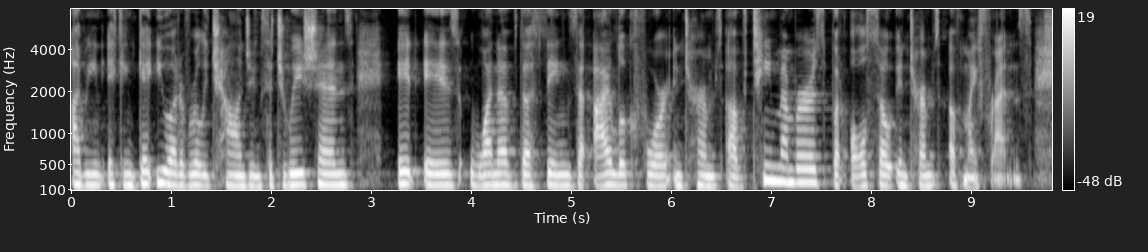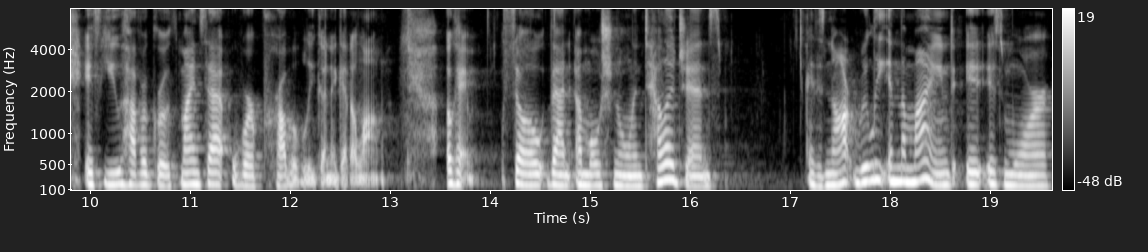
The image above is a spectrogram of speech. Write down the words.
I mean, it can get you out of really challenging situations. It is one of the things that I look for in terms of team members, but also in terms of my friends. If you have a growth mindset, we're probably going to get along. Okay, so then emotional intelligence it is not really in the mind, it is more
